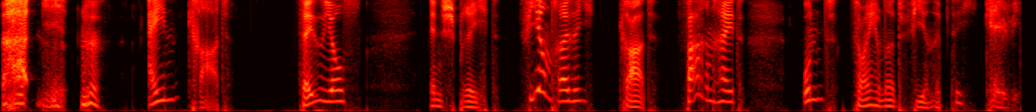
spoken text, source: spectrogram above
Grad Celsius entspricht 34 Grad Fahrenheit und 274 Kelvin.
